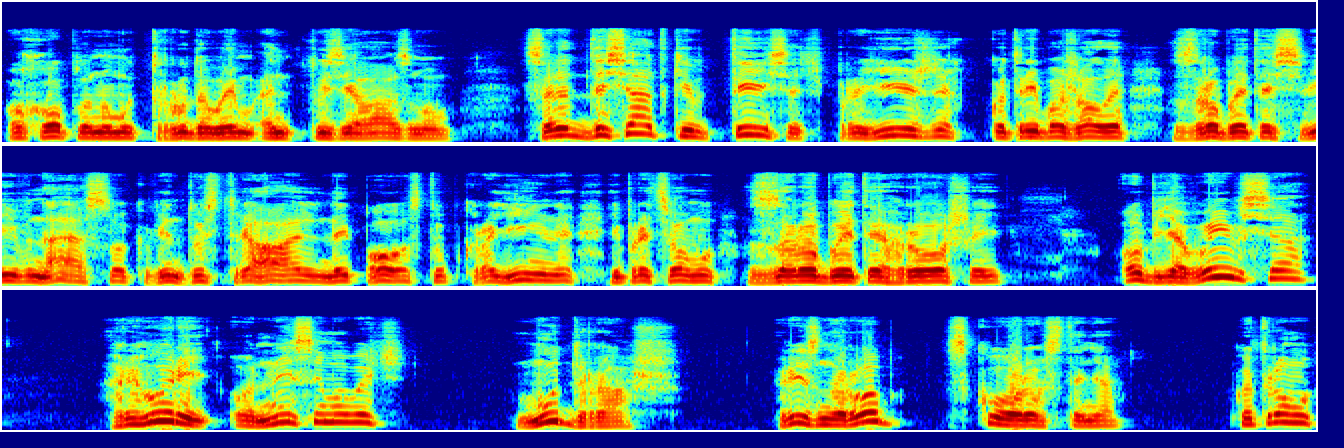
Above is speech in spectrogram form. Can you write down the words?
охопленому трудовим ентузіазмом, серед десятків тисяч приїжджих, котрі бажали зробити свій внесок в індустріальний поступ країни і при цьому заробити грошей, об'явився Григорій Онисимович Мудраш, різнороб з Коростеня, котрому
